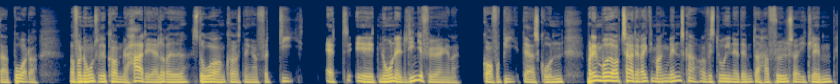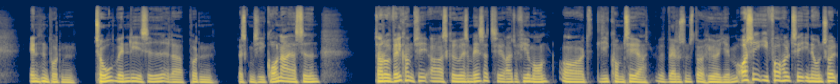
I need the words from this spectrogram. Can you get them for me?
der bor der. Og for nogens vedkommende har det allerede store omkostninger, fordi at øh, nogle af linjeføringerne går forbi deres grunde. På den måde optager det rigtig mange mennesker, og hvis du er en af dem, der har følelser i klemme, enten på den togvenlige side, eller på den, hvad skal man sige, grundejersiden, så er du velkommen til at skrive sms'er til Radio 4 morgen, og lige kommentere, hvad du synes, der hører hjemme. Også i forhold til en eventuel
